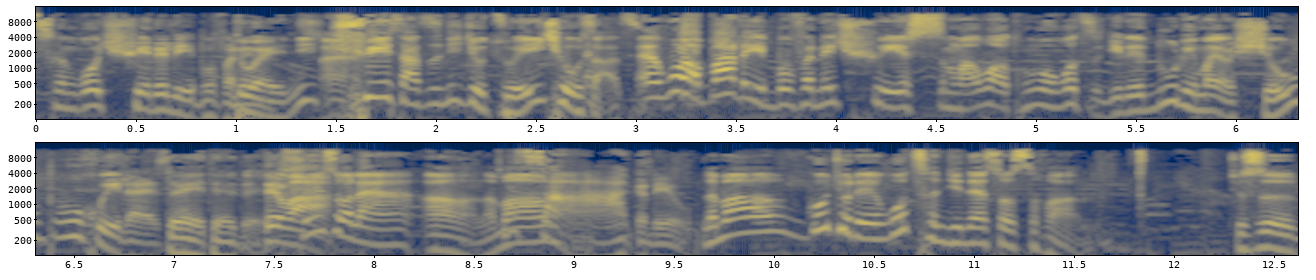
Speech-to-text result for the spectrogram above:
成我缺的那部分。对你缺啥子，你就追求啥子。哎，我要把那一部分的缺失嘛，我要通过我自己的努力嘛，要修补回来。对对对，对吧？所以说呢，啊，那么咋个的？那么我觉得我曾经呢，说实话，就是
